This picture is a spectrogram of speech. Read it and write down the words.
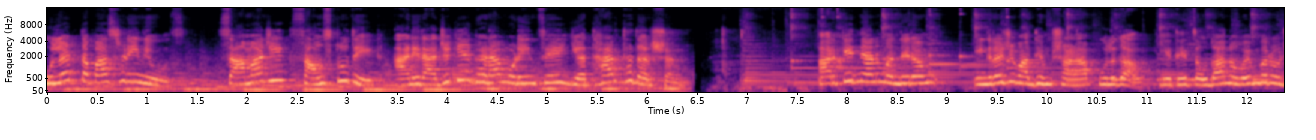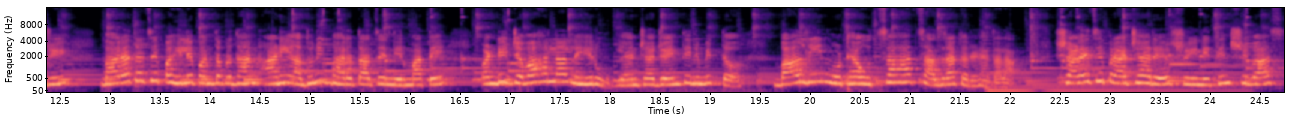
उलट तपासणी न्यूज सामाजिक सांस्कृतिक आणि राजकीय घडामोडींचे यथार्थ दर्शन. आर के ज्ञान मंदिरम इंग्रजी माध्यम शाळा पुलगाव. येथे चौदा नोव्हेंबर रोजी भारताचे पहिले पंतप्रधान आणि आधुनिक भारताचे निर्माते पंडित जवाहरलाल नेहरू यांच्या जयंतीनिमित्त बालदिन मोठ्या उत्साहात साजरा करण्यात आला. शाळेचे प्राचार्य श्री नितीन श्रीवास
